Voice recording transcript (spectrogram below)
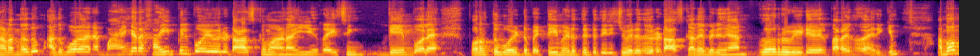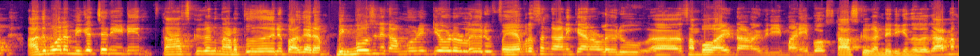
നടന്നതും അതുപോലെ തന്നെ ഭയങ്കര ഹൈപ്പിൽ പോയ ഒരു ടാസ്കുമാണ് ഈ റേസിംഗ് ഗെയിം പോലെ പുറത്തു പോയിട്ട് പെട്ടിയും എടുത്തിട്ട് തിരിച്ചു വരുന്ന ഒരു ടാസ്ക് അതേപോലെ ഞാൻ വേറൊരു വീഡിയോയിൽ പറയുന്നതായിരിക്കും. അപ്പം അതുപോലെ മികച്ച രീതിയിൽ ടാസ്കുകൾ നടത്തുന്നതിന് പകരം ബിഗ് ബോസിന്റെ കമ്മ്യൂണിറ്റിയോടുള്ള ഒരു ഫേവറസം കാണിക്കാനുള്ള ഒരു സംഭവമായിട്ടാണോ ഇവർ ഈ മണി ബോക്സ് ടാസ്ക് കണ്ടിരിക്കുന്നത്? കാരണം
